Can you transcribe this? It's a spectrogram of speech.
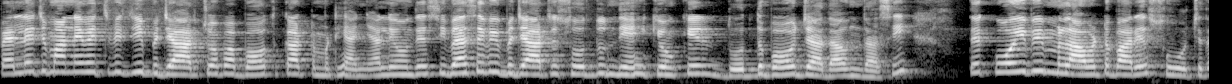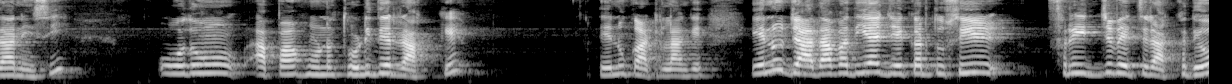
ਪਹਿਲੇ ਜ਼ਮਾਨੇ ਵਿੱਚ ਵੀ ਜੀ ਬਾਜ਼ਾਰ 'ਚੋਂ ਆਪਾਂ ਬਹੁਤ ਘੱਟ ਮਠਿਆਈਆਂ ਲਿਆਉਂਦੇ ਸੀ। ਵੈਸੇ ਵੀ ਬਾਜ਼ਾਰ 'ਚ ਸੁੱਧ ਹੁੰਦੀਆਂ ਸੀ ਕਿਉਂਕਿ ਦੁੱਧ ਬਹੁਤ ਜ਼ਿਆਦਾ ਹੁੰਦਾ ਸੀ ਤੇ ਕੋਈ ਵੀ ਮਿਲਾਵਟ ਬਾਰੇ ਸੋਚਦਾ ਨਹੀਂ ਸੀ। ਉਦੋਂ ਆਪਾਂ ਹੁਣ ਥੋੜੀ ਦੇਰ ਰੱਖ ਕੇ ਤੇ ਇਹਨੂੰ ਕੱਟ ਲਾਂਗੇ। ਇਹਨੂੰ ਜ਼ਿਆਦਾ ਵਧੀਆ ਜੇਕਰ ਤੁਸੀਂ ਫ੍ਰਿਜ ਵਿੱਚ ਰੱਖ ਦਿਓ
